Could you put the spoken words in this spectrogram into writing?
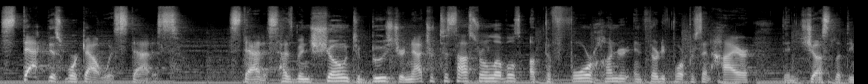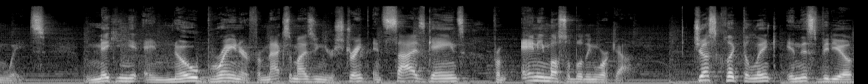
stack this workout with Status. Status has been shown to boost your natural testosterone levels up to 434% higher than just lifting weights, making it a no-brainer for maximizing your strength and size gains from any muscle building workout. Just click the link in this video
